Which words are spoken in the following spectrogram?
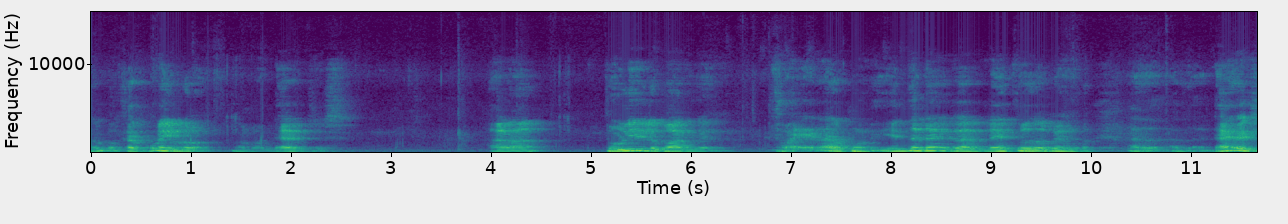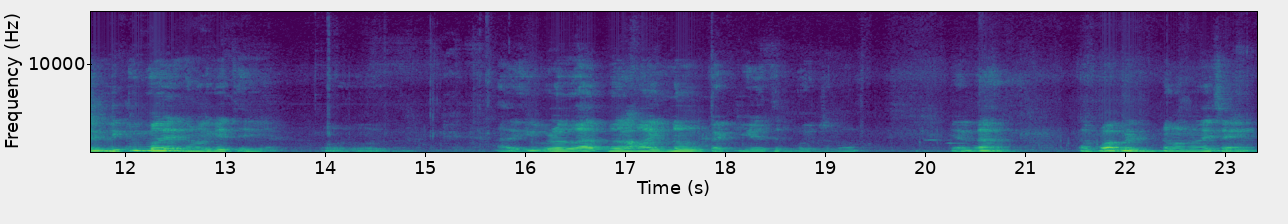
ரொம்ப கற்பனை உள்ளோம் நம்ம டைரக்டர்ஸ் ஆனால் தொழிலில் பாருங்கள் ஃபயராக இருப்பாங்க எந்த டைரக்டர் நேற்று தான் போய் அது அந்த டைரக்ஷன் நிற்கும் போதே நம்மளுக்கே தெரியும். அது இவ்வளவு அற்புதமாக இன்னும் கட்டி எடுத்துட்டு போயிட்டு இருக்கோம். ஏன்னா தப்பாக போயிட்டோம்னு நினைச்சேன்.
